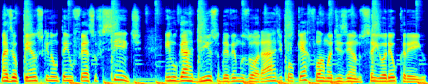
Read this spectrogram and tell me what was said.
mas eu penso que não tenho fé suficiente. Em lugar disso, devemos orar de qualquer forma, dizendo: Senhor, eu creio,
